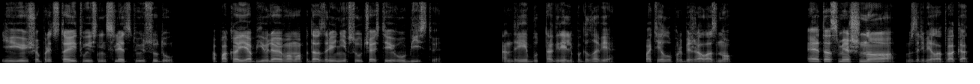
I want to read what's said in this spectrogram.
Ее еще предстоит выяснить следствию и суду. А пока я объявляю вам о подозрении в соучастии в убийстве». Андрея будто огрели по голове. По телу пробежал озноб. «Это смешно!» – взревел адвокат.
